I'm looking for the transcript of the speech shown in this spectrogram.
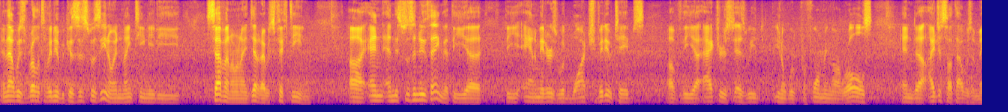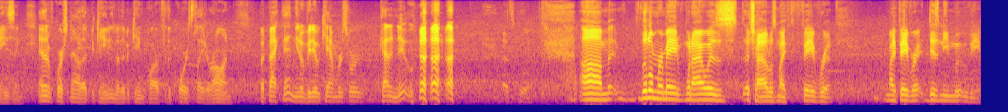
and that was relatively new because this was, you know, in 1987 when I did it. I was 15, uh, and and this was a new thing that the uh, the animators would watch videotapes of the uh, actors as we you know were performing our roles, and uh, I just thought that was amazing. And then of course now that became you know that became par for the course later on, but back then you know video cameras were kind of new. That's cool. Um, Little Mermaid, when I was a child, was my favorite, my favorite Disney movie.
